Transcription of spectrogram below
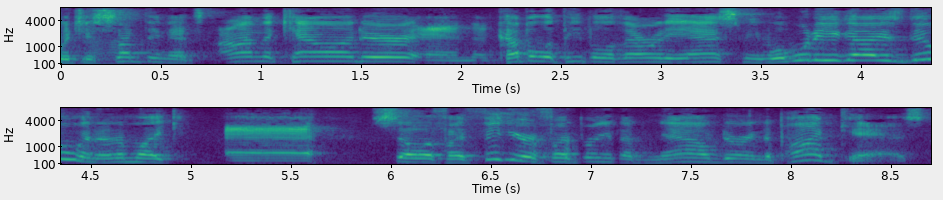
which is something that's on the calendar. And a couple of people have already asked me, "Well, what are you guys doing?" And I'm like, eh. So if I figure if I bring it up now during the podcast,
